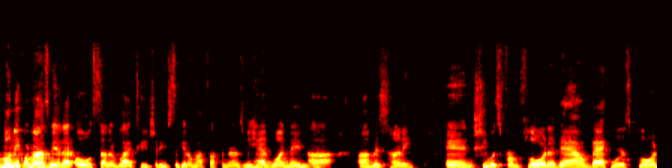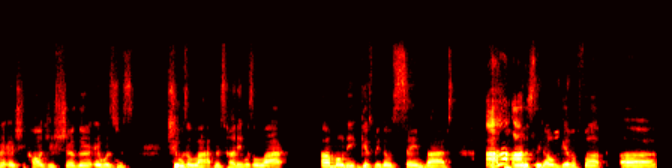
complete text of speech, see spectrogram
Mo'Nique reminds me of that old Southern black teacher that used to get on my fucking nerves. We had one named uh, uh, Miss Honey, and she was from Florida, down backwards Florida, and she called you sugar. It was just, she was a lot. Miss Honey was a lot. Uh, Mo'Nique gives me those same vibes. I honestly don't give a fuck uh,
